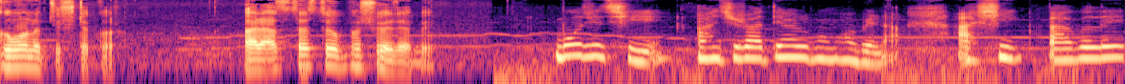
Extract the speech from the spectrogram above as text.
ঘুমানোর চেষ্টা করো। আর আস্তে আস্তে অভ্যাস হয়ে যাবে। বুঝেছি। আজ রাতে আর ঘুম হবে না। আশিক, পাগলে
